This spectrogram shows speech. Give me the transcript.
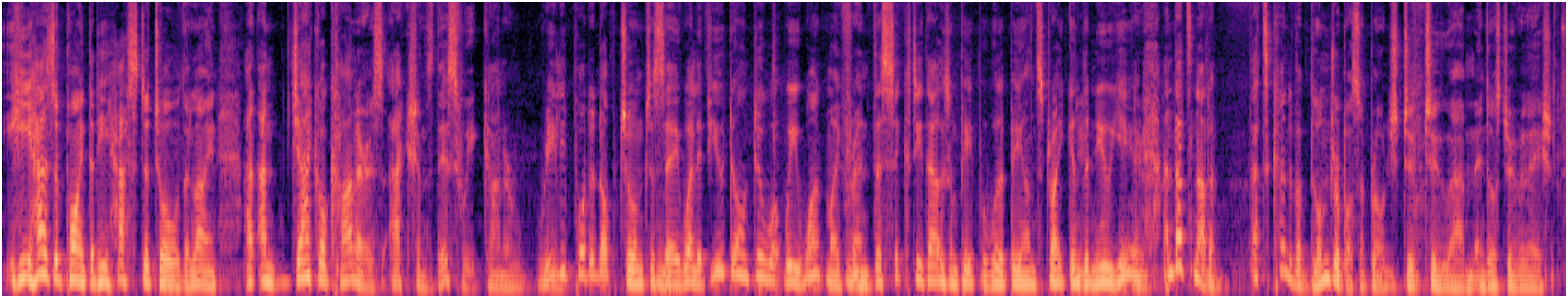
he has a point that he has to toe the line. And, and, Jack O'Conor's actions this week, Connor, really put it up to him to mm. say, well, if you don't do what we want, my friend, mm. the 60,000 people will be on strike in yeah. the new year. Yeah. And that's not a that's kind of a blunderbuss approach to, to um, industrial relations.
